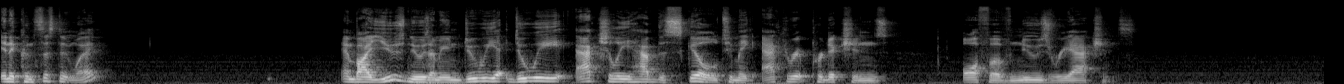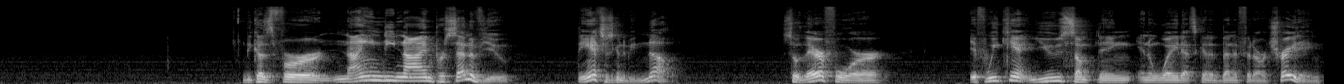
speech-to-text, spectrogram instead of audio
in a consistent way and by use news, I mean do we do we actually have the skill to make accurate predictions off of news reactions? Because for 99% of you, the answer is going to be no. So therefore, if we can't use something in a way that's going to benefit our trading,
